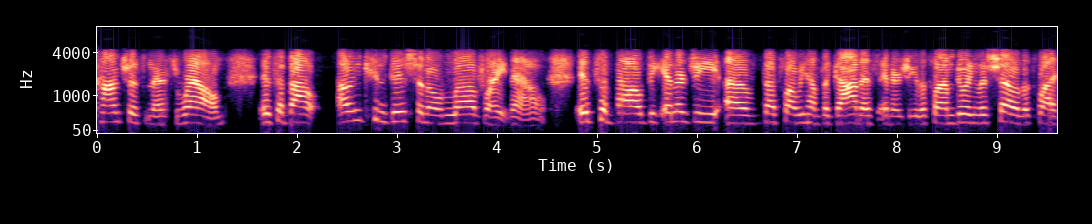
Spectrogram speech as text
consciousness realm. It's about unconditional love right now. It's about the energy of that's why we have the goddess energy. That's why I'm doing the show. That's why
